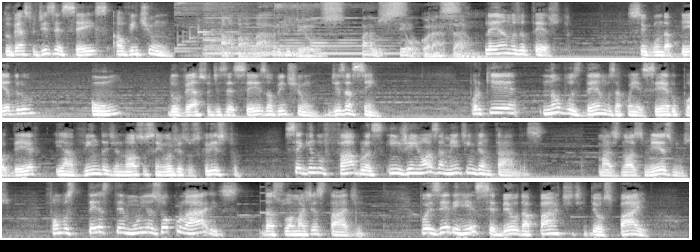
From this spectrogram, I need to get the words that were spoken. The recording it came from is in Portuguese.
do verso 16 ao 21. A palavra de Deus para o seu coração. Leamos o texto. 2 Pedro 1, do verso 16 ao 21. Diz assim: Porque não vos demos a conhecer o poder e a vinda de nosso Senhor Jesus Cristo, seguindo fábulas engenhosamente inventadas, mas nós mesmos fomos testemunhas oculares da Sua Majestade, pois ele recebeu da parte de Deus Pai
